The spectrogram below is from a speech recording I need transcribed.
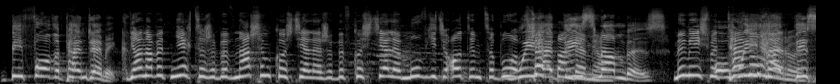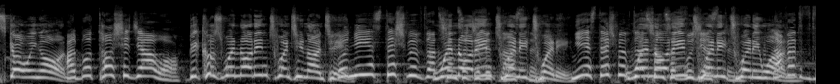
before the pandemic. Ja nawet nie chcę, żeby w naszym kościele, żeby w kościele mówić o tym, co było We przed had these numbers. My mieliśmy te we had numery. this going on. Albo to się działo. Because we're not in Bo 2019. nie jesteśmy w We're not in 2019. 2020. Nie jesteśmy w We're not in 2020. 2021. Nawet w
